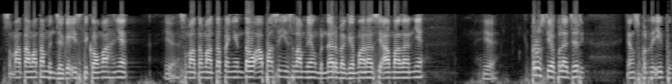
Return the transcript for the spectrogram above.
semata-mata menjaga istiqomahnya ya, semata-mata pengen tahu apa sih Islam yang benar, bagaimana sih amalannya. Ya. Terus dia pelajari yang seperti itu.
